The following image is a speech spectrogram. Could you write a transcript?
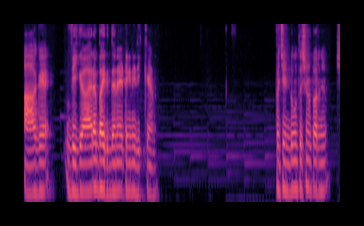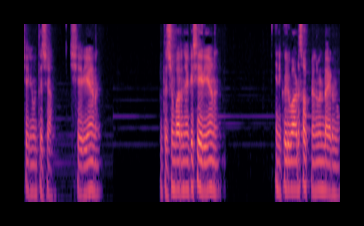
ആകെ വികാരഭരിതനായിട്ട് ഇങ്ങനെ ഇരിക്കുകയാണ്. അപ്പൊ ചിണ്ടു മുത്തശ്ശനോട് പറഞ്ഞു ശരി മുത്തശ്ശ ശരിയാണ്. മുത്തശ്ശൻ പറഞ്ഞൊക്കെ ശരിയാണ്. എനിക്ക് ഒരുപാട് സ്വപ്നങ്ങളുണ്ടായിരുന്നു.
